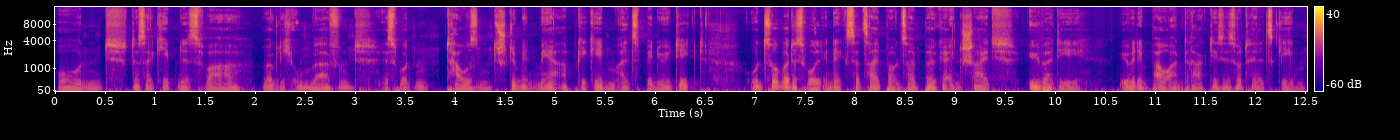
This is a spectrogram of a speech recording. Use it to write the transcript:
Und das Ergebnis war wirklich umwerfend. Es wurden 1000 Stimmen mehr abgegeben als benötigt. Und so wird es wohl in nächster Zeit bei uns ein Bürgerentscheid über, die, über den Bauantrag dieses Hotels geben.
